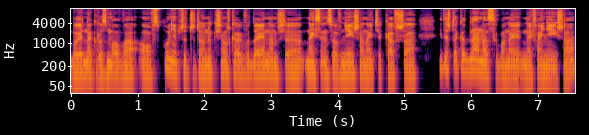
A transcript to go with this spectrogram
bo jednak rozmowa o wspólnie przeczytanych książkach wydaje nam się najsensowniejsza, najciekawsza i też taka dla nas chyba naj, najfajniejsza.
